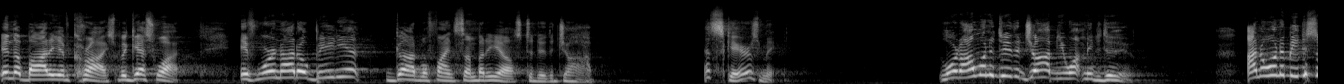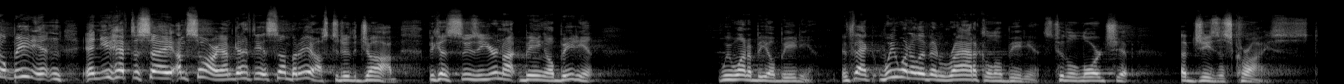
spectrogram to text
in the body of Christ. But guess what? If we're not obedient, God will find somebody else to do the job. That scares me. Lord, I want to do the job you want me to do. I don't want to be disobedient and, and you have to say, I'm sorry, I'm going to have to get somebody else to do the job because, Susie, you're not being obedient. We want to be obedient. In fact, we want to live in radical obedience to the Lordship of Jesus Christ.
